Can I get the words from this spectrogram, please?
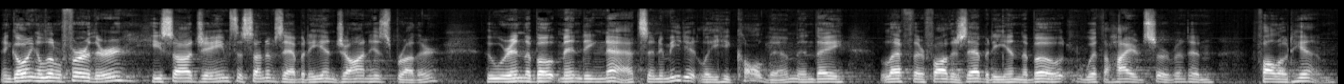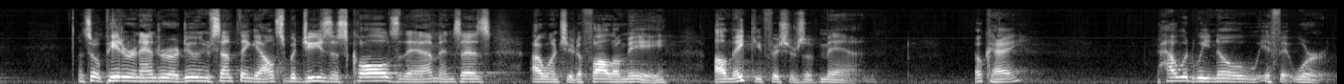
And going a little further, he saw James, the son of Zebedee, and John, his brother, who were in the boat mending nets. And immediately he called them, and they left their father Zebedee in the boat with a hired servant and followed him. And so Peter and Andrew are doing something else, but Jesus calls them and says, I want you to follow me. I'll make you fishers of men. Okay. How would we know if it worked?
